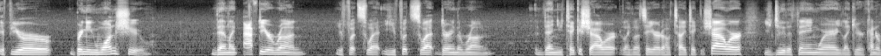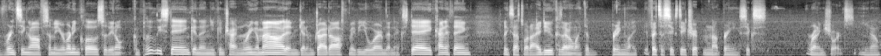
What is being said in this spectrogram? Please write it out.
if you're bringing one shoe, then like after your run, your foot sweat, you foot sweat during the run, then you take a shower. Like let's say you're at a hotel, you take the shower, you do the thing where like you're kind of rinsing off some of your running clothes so they don't completely stink, and then you can try and wring them out and get them dried off. Maybe you wear them the next day, kind of thing. At least that's what I do because I don't like to bring like if it's a six day trip, I'm not bringing six running shorts, you know.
